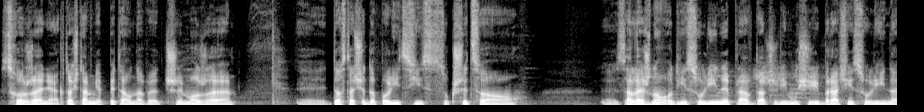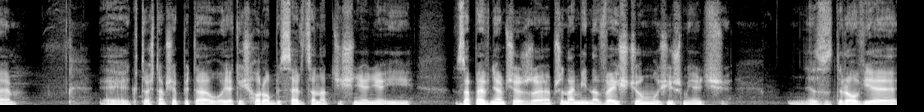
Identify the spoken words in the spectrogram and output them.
schorzenia. Ktoś tam mnie pytał nawet, czy może Y, dostać się do policji z cukrzycą y, zależną od insuliny, prawda, czyli musi brać insulinę. Y, ktoś tam się pytał o jakieś choroby serca, nadciśnienie i zapewniam Cię, że przynajmniej na wejściu musisz mieć zdrowie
